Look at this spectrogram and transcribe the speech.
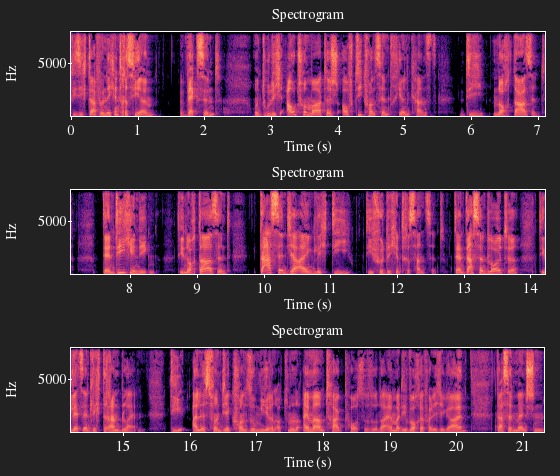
die sich dafür nicht interessieren, weg sind und du dich automatisch auf die konzentrieren kannst, die noch da sind. Denn diejenigen, die noch da sind, das sind ja eigentlich die, die für dich interessant sind. Denn das sind Leute, die letztendlich dranbleiben, die alles von dir konsumieren, ob du nur einmal am Tag postest oder einmal die Woche, völlig egal. Das sind Menschen,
